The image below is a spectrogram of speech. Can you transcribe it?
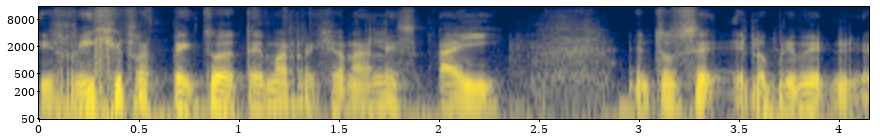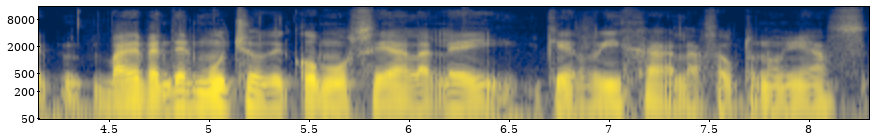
y rige respecto de temas regionales ahí. Entonces, eh, lo primero eh, va a depender mucho de cómo sea la ley que rija las autonomías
